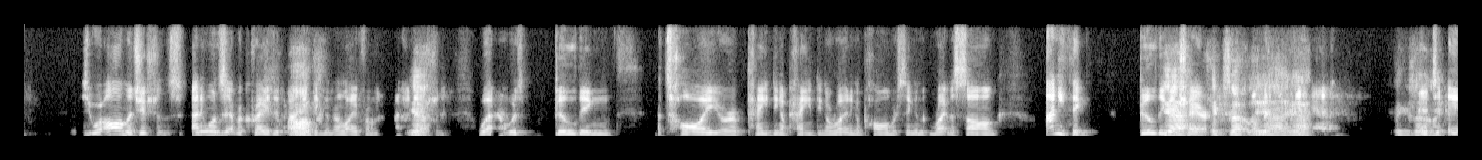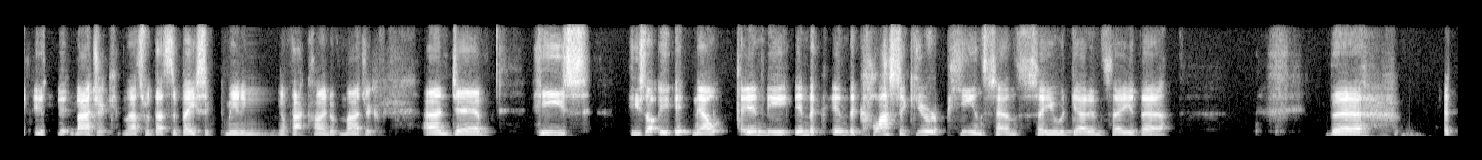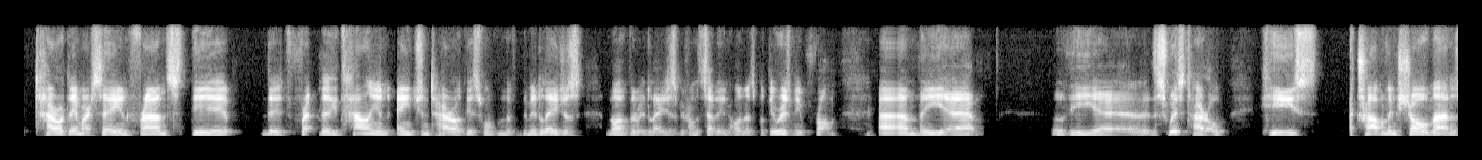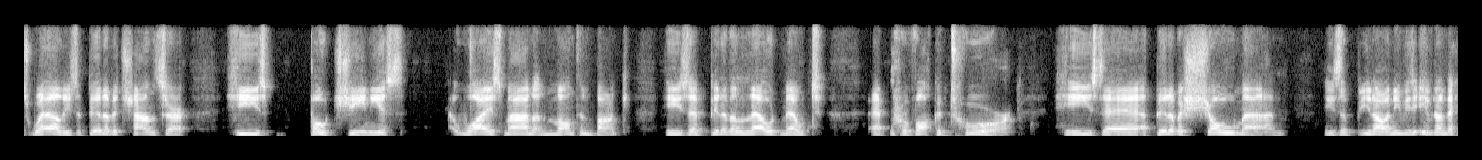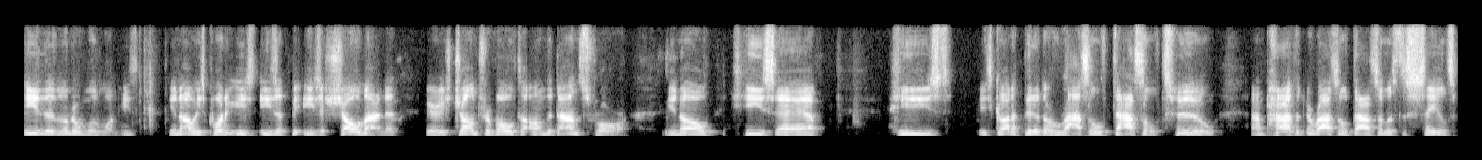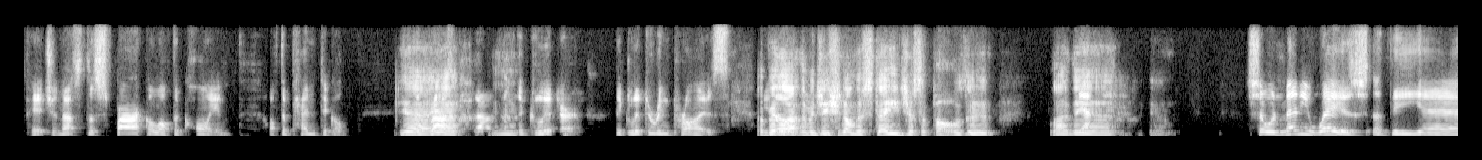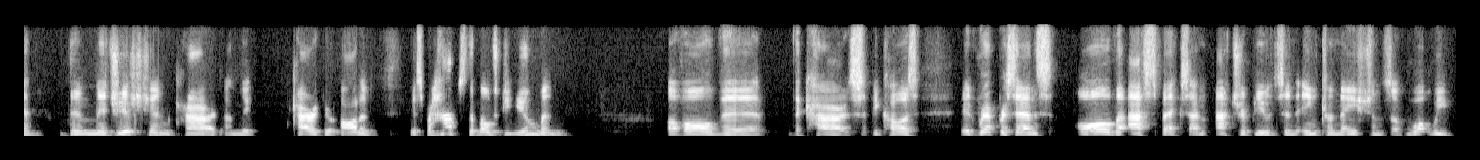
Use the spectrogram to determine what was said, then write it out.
See, we're all magicians. Anyone's ever created Oh. anything in their life from imagination, whether it was building a toy or painting a painting or writing a poem or singing, writing a song, anything, building Yeah. a chair. Exactly. Yeah. Yeah. Exactly. it, it, it- magic. And that's what that's the basic meaning of that kind of magic. And uh, he's he's uh, it, now in the in the in the classic European sense. Say you would get in say the the Tarot de Marseille in France, the the the Italian ancient tarot. This one from the, the Middle Ages, not the Middle Ages, but from the 1700s, but the originally from, and the uh, the uh, the Swiss tarot. He's a traveling showman as well. He's a bit of a chancer. He's both genius, wise man, and mountebank. He's a bit of a loudmouth, a provocateur. He's a, a bit of a showman. He's a you know, and even on the heat of another one, one he's you know he's putting he's he's a he's a showman. Here he's John Travolta on the dance floor. You know he's uh, he's he's got a bit of the razzle dazzle too. And part of the razzle dazzle is the sales pitch, and that's the sparkle of the coin, of the pentacle, the, Yeah. Yeah. Mm. the glitter, the glittering prize. A bit know- like the magician on the stage, I suppose. uh, Like the. Yeah. Uh, So in many ways, the uh, the magician card and the character on it is perhaps the most human of all the the cards because it represents all the aspects and attributes and inclinations of what we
